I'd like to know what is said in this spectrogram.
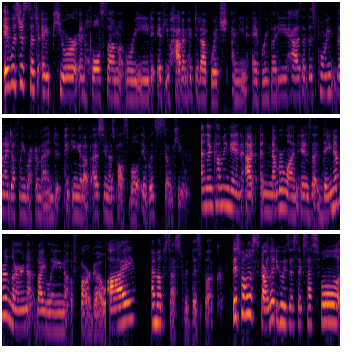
It was just such a pure and wholesome read. If you haven't picked it up, which I mean everybody has at this point, then I definitely recommend picking it up as soon as possible. It was so cute. And then coming in at number one is They Never Learn by Layne Fargo. I am obsessed with this book. This follows Scarlet, who is a successful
